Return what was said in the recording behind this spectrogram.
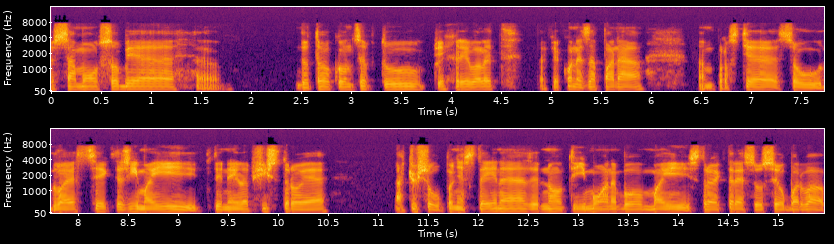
samo o sobě eh, do toho konceptu těch rivalit tak jako nezapadá. Tam prostě jsou dva jezdci, kteří mají ty nejlepší stroje, ať už jsou úplně stejné z jednoho týmu, anebo mají stroje, které jsou si oba dva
